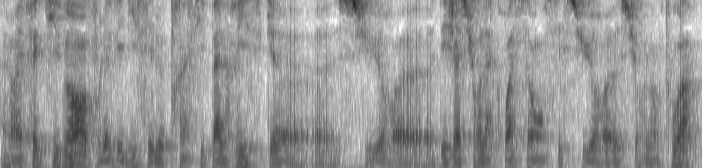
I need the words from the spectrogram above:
Alors effectivement, vous l'avez dit, c'est le principal risque euh, sur, euh, déjà sur la croissance et sur, euh, sur l'emploi.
